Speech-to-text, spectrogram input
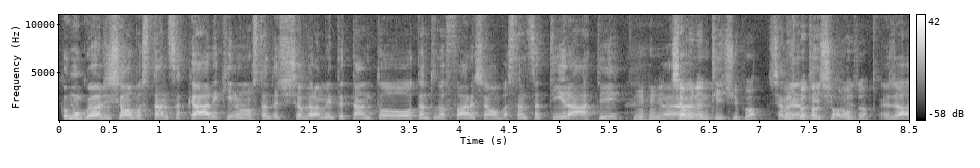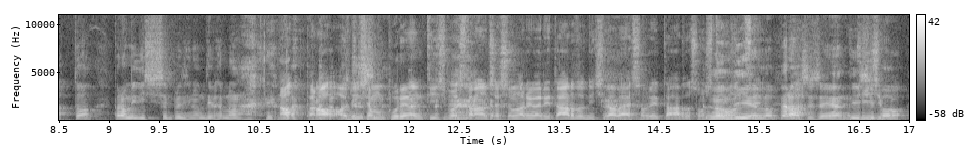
Comunque oggi siamo abbastanza carichi, nonostante ci sia veramente tanto, tanto da fare, siamo abbastanza tirati. Mhm. Eh, Siamo in anticipo siamo in rispetto anticipo, al solito. Esatto, però mi dici sempre di non dire l'orario. No, però oggi siamo pure in anticipo, è strano, cioè se uno arriva in ritardo dici vabbè sono in ritardo, sono Non stronzi. dirlo, però Eh, se sei in anticipo,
